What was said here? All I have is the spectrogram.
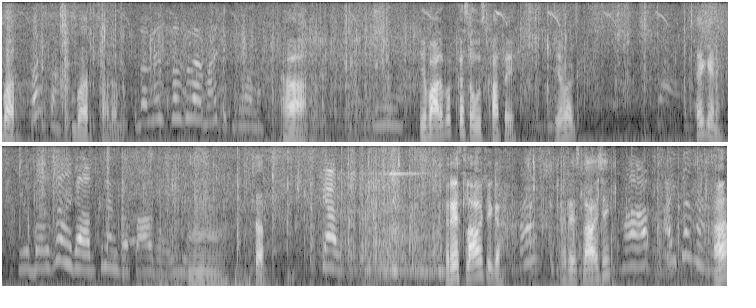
बर. बरं चालेल. हा. हे बाळ बघ कसं ऊस खात आहे हे बघ. हे की नाही. हम्म, चल. रेस लावायची का? रेस लावायची? हा, हा?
